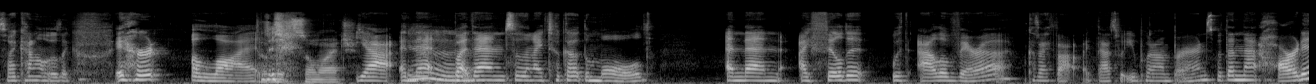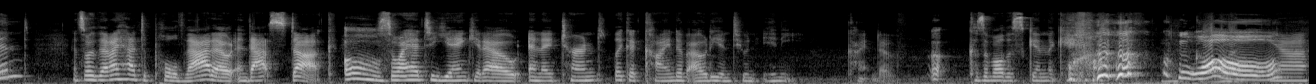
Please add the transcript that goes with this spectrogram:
So I kind of was like it hurt a lot. It hurts so much. Yeah, and Yeah. then but then so then I took out the mold, and then I filled it with aloe vera because I thought like that's what you put on burns. But then that hardened, and so then I had to pull that out, and that stuck. Oh. so I had to yank it out, and I turned like a kind of outie into an innie, kind of, Uh. because of all the skin that came off. whoa. Yeah.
